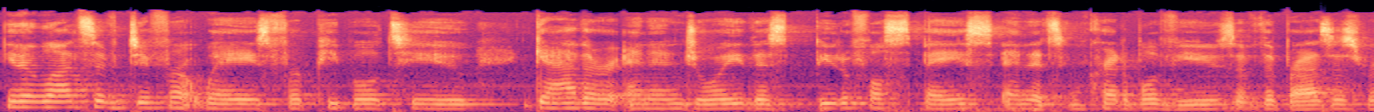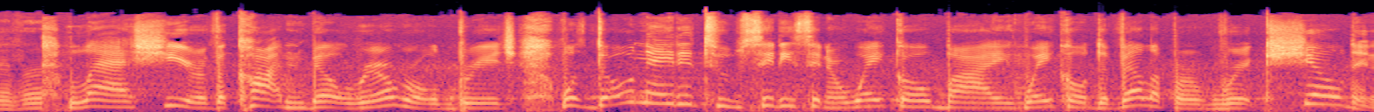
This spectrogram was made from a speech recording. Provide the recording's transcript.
you know, lots of different ways for people to gather and enjoy this beautiful space and its incredible views of the Brazos River. Last year, the Cotton Belt Railroad Bridge was donated to City Center Waco by Waco developer Rick Sheldon.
